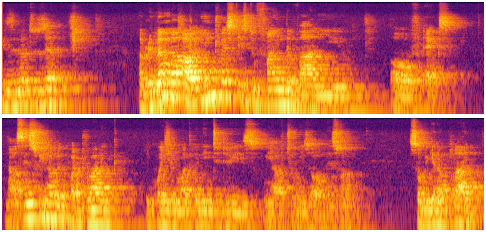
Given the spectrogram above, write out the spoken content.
is equal to 0. And remember, our interest is to find the value of x. Now, since we have a quadratic equation, what we need to do is we have to resolve this one. So we can apply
